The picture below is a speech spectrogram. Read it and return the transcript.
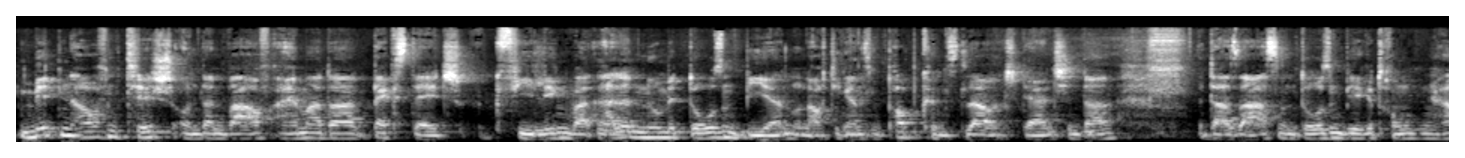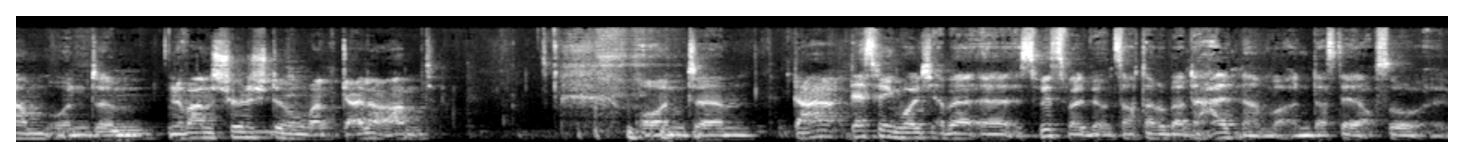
mitten auf dem Tisch und dann war auf einmal da Backstage-Feeling, weil alle nur mit Dosenbieren und auch die ganzen Popkünstler und Sternchen da, da saßen und Dosenbier getrunken haben und ähm, Mhm. war eine schöne Stimmung, war ein geiler Abend. Und ähm, da, deswegen wollte ich aber äh, Swiss, weil wir uns auch darüber unterhalten haben, und dass der auch so äh,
